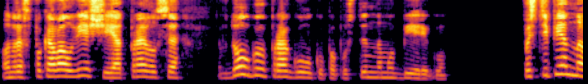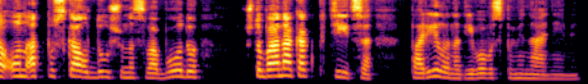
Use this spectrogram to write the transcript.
Он распаковал вещи и отправился в долгую прогулку по пустынному берегу. Постепенно он отпускал душу на свободу, чтобы она, как птица, парила над его воспоминаниями.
